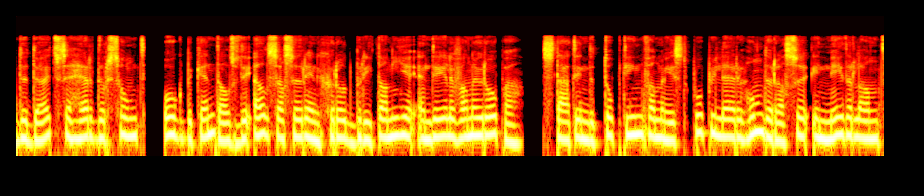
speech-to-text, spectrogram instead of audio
De Duitse herdershond, ook bekend als de Elsasser in Groot-Brittannië en delen van Europa, staat in de top 10 van meest populaire hondenrassen in Nederland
